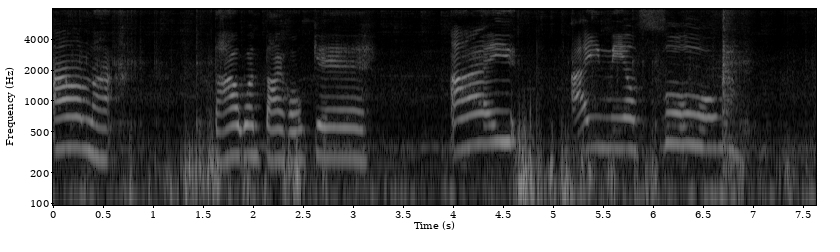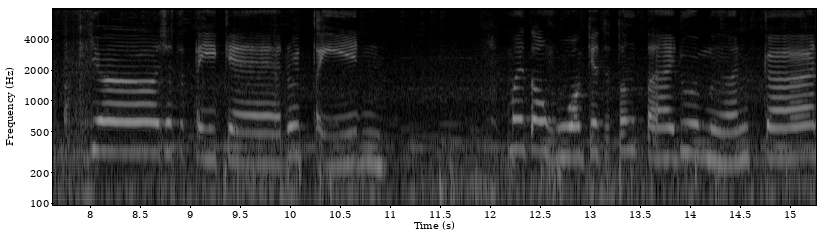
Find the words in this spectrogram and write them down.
เอาละตาวันตายของแก ไอไอเมียวส้มเยอะฉันจะตีแกด้วยตีน ไม่ต้องห่วงแกจะต้องตายด้วยเหมือนกัน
